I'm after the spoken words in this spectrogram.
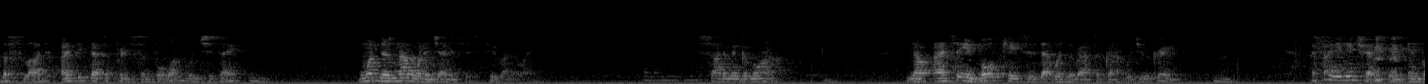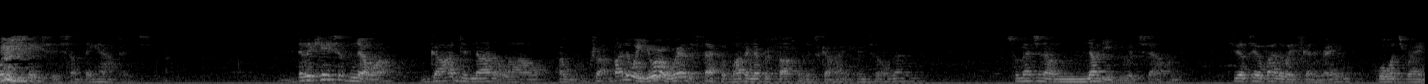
The flood. I think that's a pretty simple one, wouldn't you say? One, there's another one in Genesis too, by the way. Sodom and Gomorrah. Now, I'd say in both cases that was the wrath of God. Would you agree? I find it interesting. In both cases, something happens. In the case of Noah, God did not allow a drop. By the way, you're aware of the fact that water never fell from the sky until then? So imagine how nutty you would sound. So you'll say, oh, by the way, it's going to rain. Well, what's rain?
